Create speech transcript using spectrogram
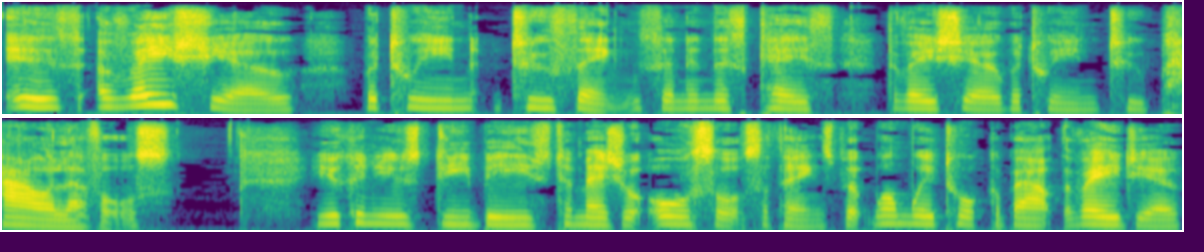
is a ratio between two things, and in this case, the ratio between two power levels. You can use dBs to measure all sorts of things, but when we talk about the radio,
